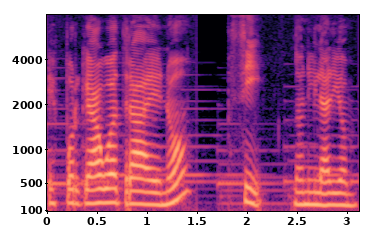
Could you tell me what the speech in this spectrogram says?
es porque agua trae, ¿no? Sí, don Hilarión.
